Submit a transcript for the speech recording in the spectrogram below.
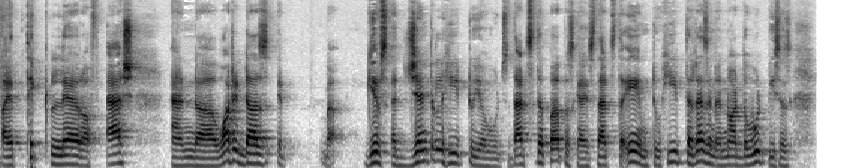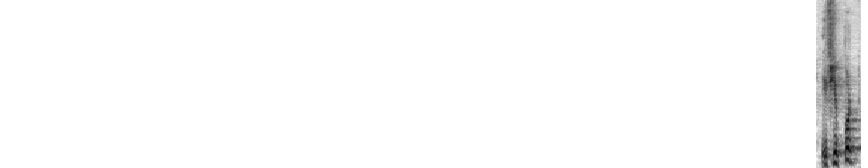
by a thick layer of ash and uh, what it does it gives a gentle heat to your woods. That's the purpose guys, that's the aim to heat the resin and not the wood pieces. If you put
